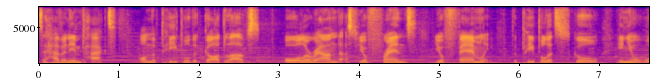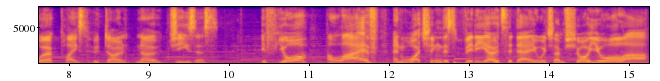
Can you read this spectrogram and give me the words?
to have an impact on the people that God loves all around us your friends, your family, the people at school, in your workplace who don't know Jesus. If you're alive and watching this video today, which I'm sure you all are,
